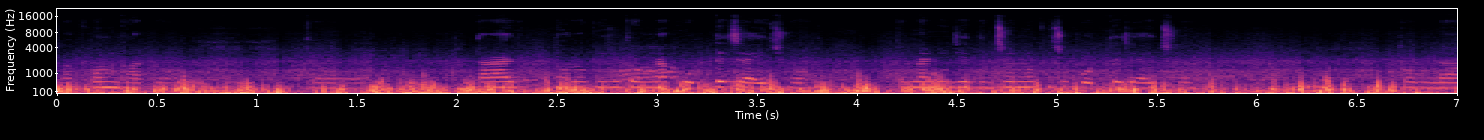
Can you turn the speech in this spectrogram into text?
বা ফোন ঘাটো, তো তারা ধরো কিছু তোমরা করতে চাইছো, তোমরা নিজেদের জন্য কিছু করতে চাইছো, তোমরা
